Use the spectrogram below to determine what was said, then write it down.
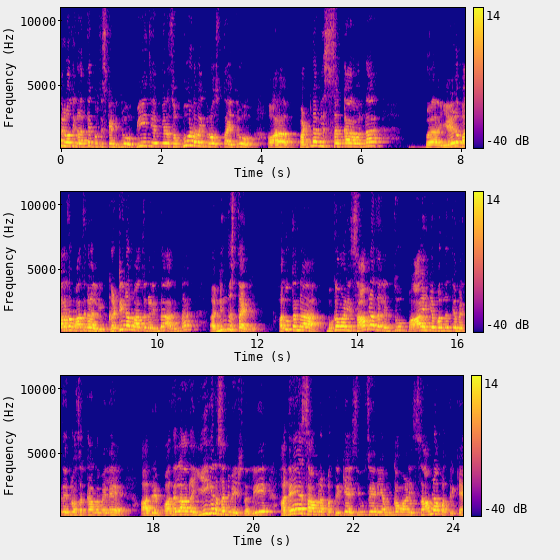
ವಿರೋಧಿಗಳಂತೆ ಗುರುತಿಸ್ಕೊಂಡಿದ್ರು. ಪಿಯನ್ನು ಸಂಪೂರ್ಣವಾಗಿ ವಿರೋಧಿಸ್ತಾ ಇದ್ರು. ಫಡ್ನವೀಸ್ ಸರ್ಕಾರವನ್ನ ಬ- ಹೇಳಬಾರದ ಮಾತುಗಳಲ್ಲಿ, ಕಠಿಣ ಮಾತುಗಳಿಂದ ಅದನ್ನ ನಿಂದಿಸ್ತಾ ಇದ್ರು. ಅದು ತನ್ನ ಮುಖವಾಣಿ ಸಾಮ್ರಾದಲ್ಲಂತೂ ಬಾಯಿಗೆ ಬಂದಂತೆ ಬರಿತಾ ಇದ್ರು ಆ ಸರ್ಕಾರದ ಮೇಲೆ. ಆದರೆ ಬದಲಾದ ಈಗಿನ ಸನ್ನಿವೇಶದಲ್ಲಿ ಅದೇ ಸಾಮ್ನ ಪತ್ರಿಕೆ, ಶಿವಸೇನೆಯ ಮುಖವಾಣಿ ಸಾಮ್ನ ಪತ್ರಿಕೆ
